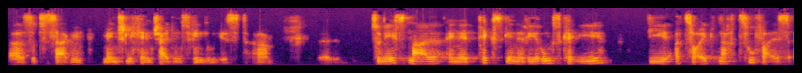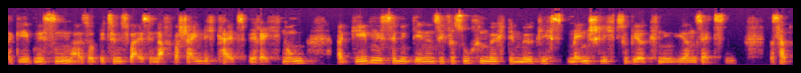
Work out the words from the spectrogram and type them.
äh, sozusagen menschlicher Entscheidungsfindung ist. Zunächst mal eine Textgenerierungs-KI die erzeugt nach Zufallsergebnissen, also beziehungsweise nach Wahrscheinlichkeitsberechnung, Ergebnisse, mit denen sie versuchen möchte, möglichst menschlich zu wirken in ihren Sätzen. Das hat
